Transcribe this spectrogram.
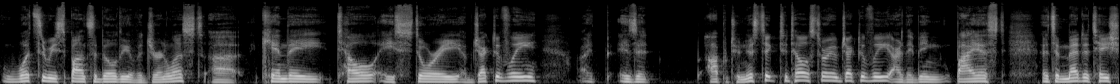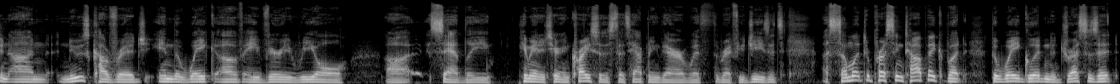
what's the responsibility of a journalist? Uh, can they tell a story objectively? Uh, Is it opportunistic to tell a story objectively? Are they being biased? It's a meditation on news coverage in the wake of a very real, uh, sadly, humanitarian crisis that's happening there with the refugees. It's a somewhat depressing topic, but the way Glidden addresses it,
